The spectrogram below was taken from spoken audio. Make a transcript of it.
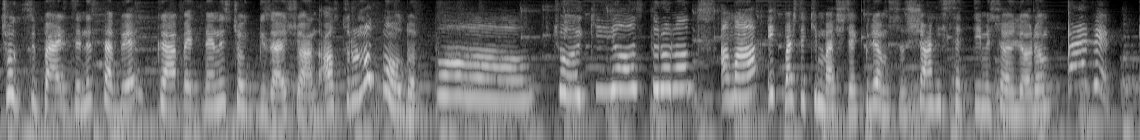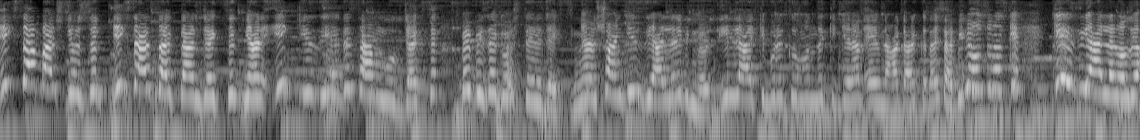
Çok süpersiniz tabii. Kıyafetleriniz çok güzel şu anda. Astronot mu oldun? Wow, çok iyi astronot. Ama ilk başta kim başlayacak biliyor musunuz? Şu an hissettiğimi söylüyorum. Berfin, ilk sen başlıyorsun. İlk sen saklanacaksın. Yani ilk gizli yeri de sen bulacaksın ve bize göstereceksin. Yani şu an gizli yerleri bilmiyoruz. İlla ki bırakımındaki gelen evlerde arkadaşlar biliyorsunuz ki gizli yerler oluyor.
